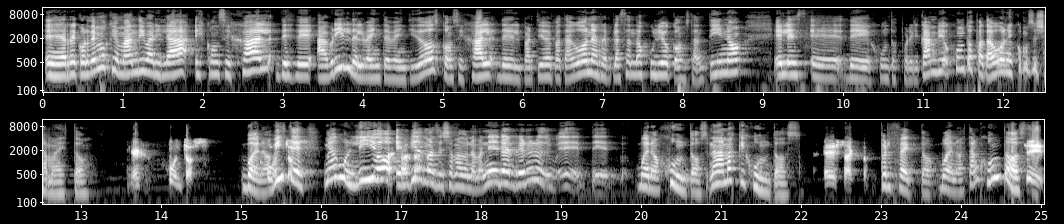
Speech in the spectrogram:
Eh, recordemos que Mandy Barilá es concejal desde abril del 2022, concejal del Partido de Patagones, reemplazando a Julio Constantino. Él es eh, de Juntos por el Cambio. Juntos Patagones, ¿cómo se llama esto? Eh, juntos. Bueno, ¿viste? Me hago un lío, en Viedma se llama de una manera, en Río bueno, juntos, nada más que juntos. Exacto. Perfecto. Bueno, ¿están juntos? Sí,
